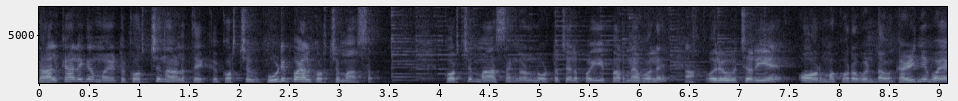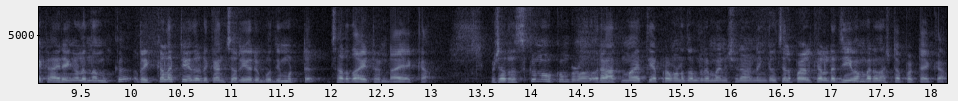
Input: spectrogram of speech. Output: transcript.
താൽക്കാലികമായിട്ട് കുറച്ച് നാളത്തേക്ക് കുറച്ച് കൂടിപ്പോയാൽ കുറച്ച് മാസം. കുറച്ച് മാസങ്ങളിലോട്ട് ചിലപ്പോൾ ഈ പറഞ്ഞ പോലെ ഒരു ചെറിയ ഓർമ്മക്കുറവ് ഉണ്ടാവും കഴിഞ്ഞു പോയ കാര്യങ്ങൾ നമുക്ക് റിക്കളക്ട് ചെയ്തെടുക്കാൻ ചെറിയൊരു ബുദ്ധിമുട്ട് ചെറുതായിട്ട് ഉണ്ടായേക്കാം. പക്ഷെ റിസ്ക് നോക്കുമ്പോൾ ഒരു ആത്മഹത്യാ പ്രവണത ഉള്ളൊരു മനുഷ്യനാണെങ്കിൽ ചിലപ്പോൾ ആൾക്കാരുടെ ജീവൻ വരെ നഷ്ടപ്പെട്ടേക്കാം.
